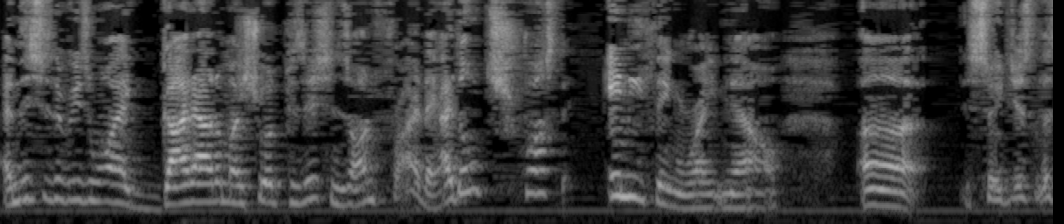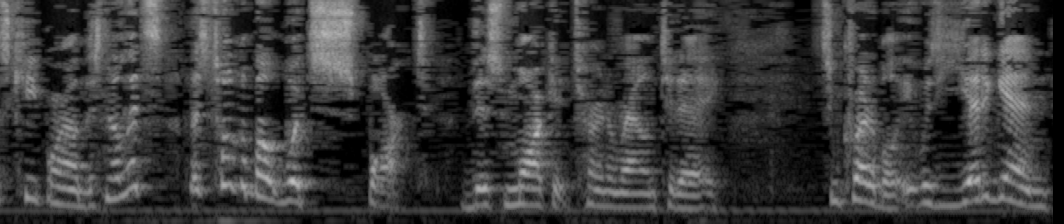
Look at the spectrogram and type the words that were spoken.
And this is the reason why I got out of my short positions on Friday. I don't trust anything right now. Uh, so just let's keep around this. Now let's let's talk about what sparked this market turnaround today. It's incredible. It was yet again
